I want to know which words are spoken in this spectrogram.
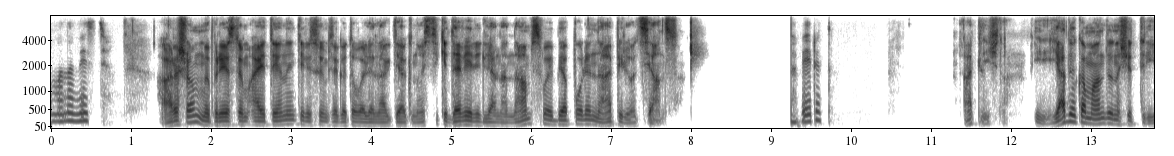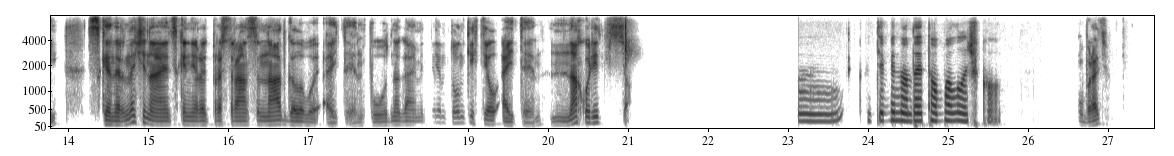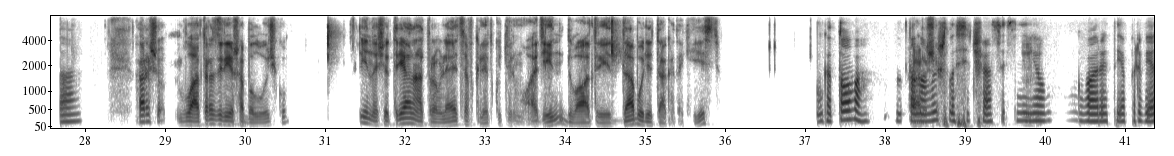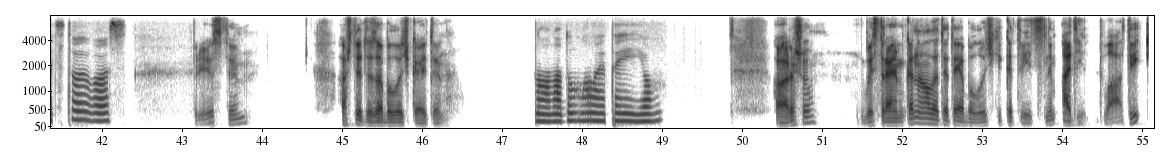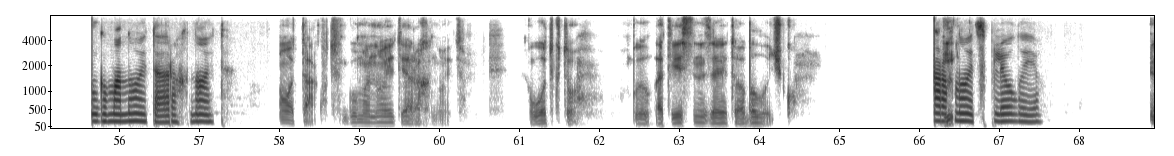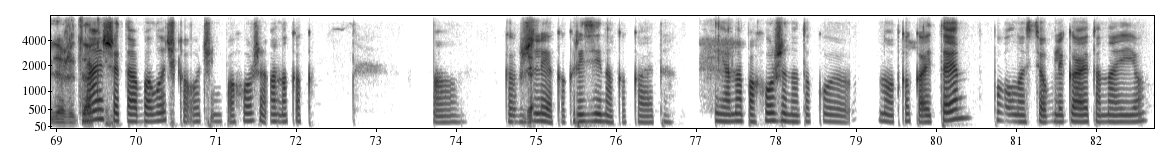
Да, мы на месте. Хорошо, мы приветствуем Айтен, интересуемся, готова ли она к диагностике, доверит ли она нам свое биополе на период сеанса. Доверит. Отлично. И я даю команду на счет 3. Сканер начинает сканировать пространство над головой Айтен, под ногами. Тем тонких тел Айтен находит все. Тебе надо эту оболочку. Убрать? Да. Хорошо. Влад, разрежь оболочку. И на счет три она отправляется в клетку тюрьму. Один, два, три. Да, будет так, и так и есть. Готово. Вот она вышла сейчас из нее. Говорит, я приветствую вас. Приветствуем. А что это за оболочка, Айтен? Ну, она думала, это ее. Хорошо. Выстраиваем канал от этой оболочки к ответственным. Один, два, три. Гуманоид арахноид. Вот так вот. Гуманоид и арахноид. Вот кто был ответственный за эту оболочку. Арахноид и... сплел ее. Даже так. Знаешь, эта оболочка очень похожа, она как, а, как да. желе, как резина какая-то. И она похожа на такую, ну вот как айтен, полностью облегает она ее.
